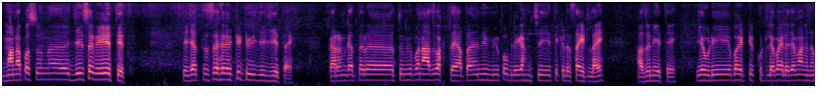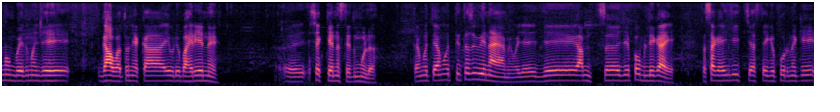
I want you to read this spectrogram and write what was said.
मनापासून जे सगळे येतात त्याच्यात तसं जे जीत आहे. कारण का तर तुम्ही पण आज बघताय आता निम्मी पब्लिक आमची तिकडं साईडला आहे अजून येते. एवढी बैठी कुठल्या बैलाच्या मागणं मुंबईत म्हणजे गावातून एका एवढी बाहेर येणं शक्य नसतात मुलं. त्यामुळे त्यामुळे तिथंच विन आहे आम्ही. म्हणजे जे आमचं जे पब्लिक आहे तर सगळ्यांची इच्छा असते की पूर्ण की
